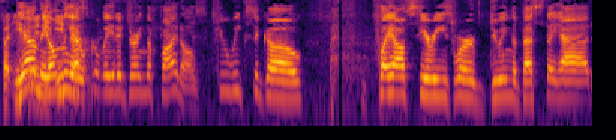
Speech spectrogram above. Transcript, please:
but yeah, I and mean, they only Ethan, escalated during the finals. Two weeks ago, playoff series were doing the best they had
